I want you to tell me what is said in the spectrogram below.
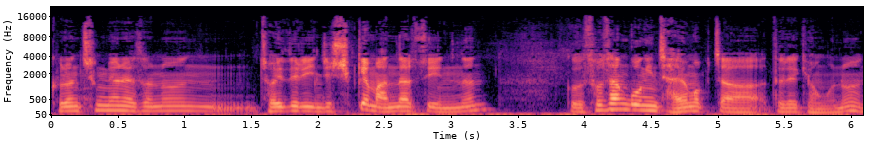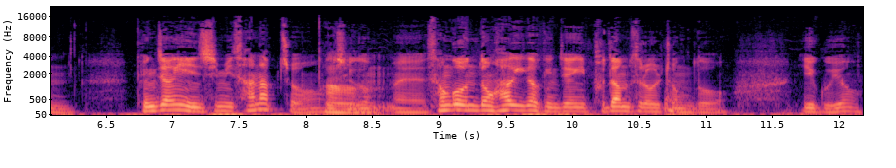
그런 측면에서는 저희들이 이제 쉽게 만날 수 있는 그 소상공인 자영업자들의 경우는 굉장히 인심이 사납죠. 어. 지금 예, 선거운동 하기가 굉장히 부담스러울 정도이고요.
